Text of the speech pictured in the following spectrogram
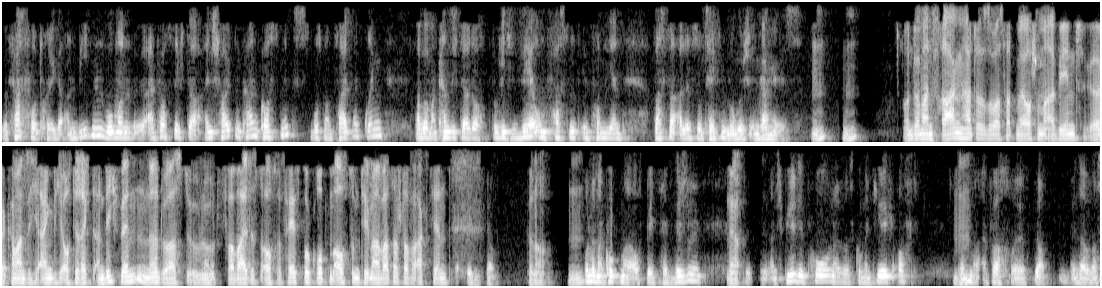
äh, Fachvorträge anbieten, wo man einfach sich da einschalten kann, kostet nichts, muss man Zeit mitbringen, aber man kann sich da doch wirklich sehr umfassend informieren, was da alles so technologisch im Gange ist. Mhm. Mhm. Und wenn man Fragen hat oder sowas, hatten wir auch schon mal erwähnt, äh, kann man sich eigentlich auch direkt an dich wenden. Ne? Du hast, du, du verwaltest auch Facebook-Gruppen auch zum Thema Wasserstoffaktien. Ja. Genau. Hm? Oder man guckt mal auf BZ Vision, ja. ein Spieldepot, ne, das kommentiere ich oft. Dass mhm. man einfach, äh, ja, wenn da was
